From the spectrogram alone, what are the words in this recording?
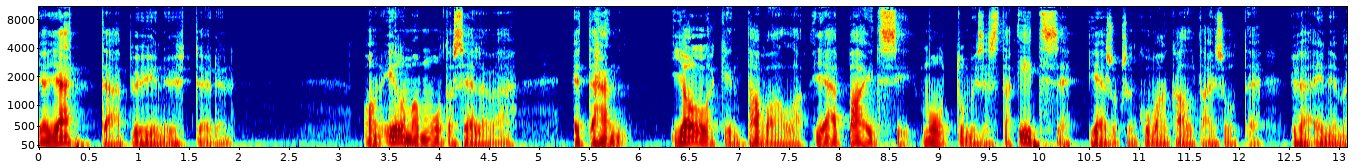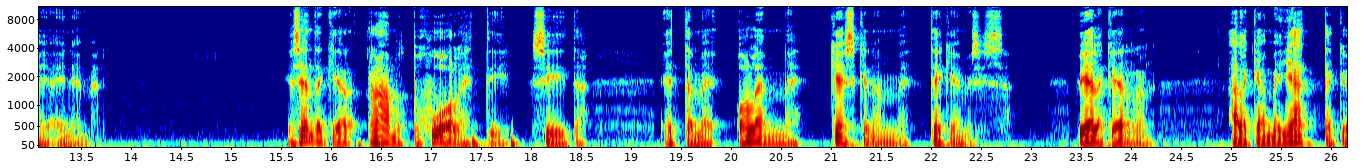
ja jättää pyhin yhteyden, on ilman muuta selvää, että hän jollakin tavalla jää paitsi muuttumisesta itse Jeesuksen kuvan kaltaisuuteen yhä enemmän ja enemmän. Ja sen takia Raamattu huolehtii siitä, että me olemme keskenämme tekemisissä. Vielä kerran, älkäämme jättäkö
